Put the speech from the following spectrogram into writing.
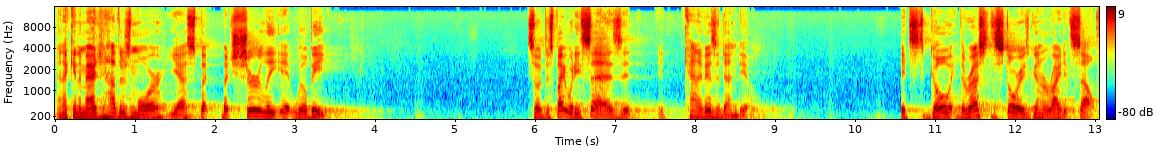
And I can imagine how there's more, yes, but, but surely it will be. So, despite what he says, it, it kind of is a done deal. It's going, the rest of the story is going to write itself.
